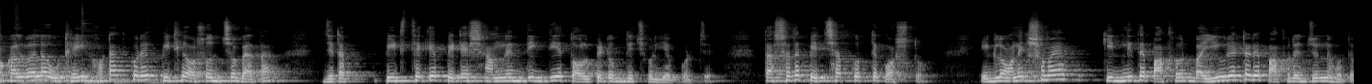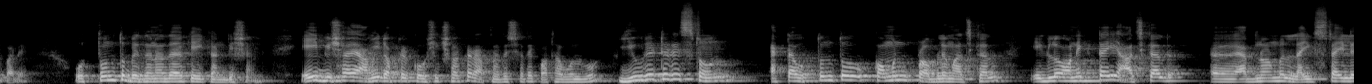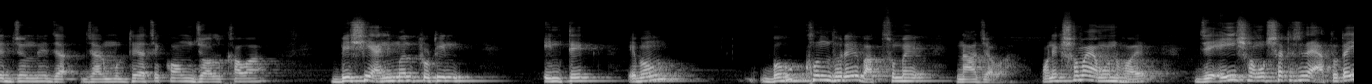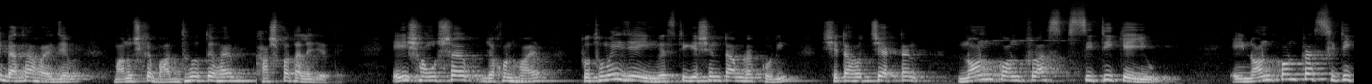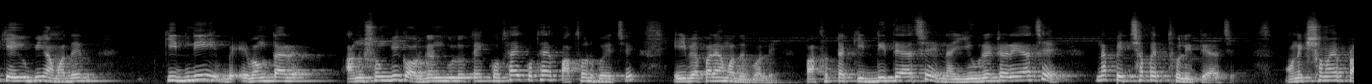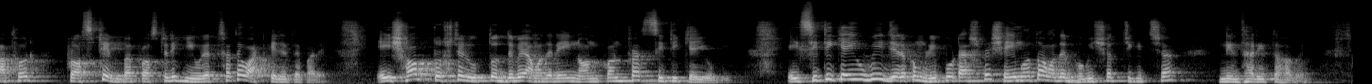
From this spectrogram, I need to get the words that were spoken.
সকালবেলা উঠেই হঠাৎ করে পিঠে অসহ্য ব্যথা, যেটা পিঠ থেকে পেটের সামনের দিক দিয়ে তলপেট অবধি ছড়িয়ে পড়ছে। তার সাথে পেচ্ছাপ করতে কষ্ট। এগুলো অনেক সময় কিডনিতে পাথর বা ইউরেটারে পাথরের জন্য হতে পারে। অত্যন্ত বেদনাদায়ক এই কন্ডিশন এই বিষয়ে আমি ডক্টর কৌশিক সরকার আপনাদের সাথে কথা বলব। ইউরেটারি স্টোন একটা অত্যন্ত কমন প্রবলেম আজকাল। এগুলো অনেকটাই আজকাল অ্যাবনর্মাল লাইফস্টাইলের জন্য যার মধ্যে আছে কম জল খাওয়া বেশি প্রোটিন ইনটেক এবং বহুক্ষণ ধরে বাথরুমে না যাওয়া। অনেক সময় এমন হয় যে এই সমস্যাটার সাথে এতটাই ব্যথা হয় যে মানুষকে বাধ্য হতে হয় হাসপাতালে যেতে। এই সমস্যা যখন হয়, প্রথমেই যে ইনভেস্টিগেশনটা আমরা করি, সেটা হচ্ছে একটা নন কন্ট্রাস্ট সিটি কেইউবি এই নন কন্ট্রাস্ট সিটি কেইউবি আমাদের কিডনি এবং তার আনুষঙ্গিক অর্গানগুলোতে কোথায় কোথায় পাথর হয়েছে, এই ব্যাপারে আমাদের বলে। পাথরটা কিডনিতে আছে না ইউরেটারে আছে না পেচ্ছাপের থলিতে আছে। অনেক সময় পাথর প্রস্টেট বা প্রস্টেটিক ইউরেথ্রাতেও আটকে যেতে পারে। এই সব প্রশ্নের উত্তর দেবে আমাদের এই নন কন্ট্রাস্ট সিটি কেইউবি এই সিটি কেইউবি যেরকম রিপোর্ট আসবে, সেই মতো আমাদের ভবিষ্যৎ চিকিৎসা নির্ধারিত হবে।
